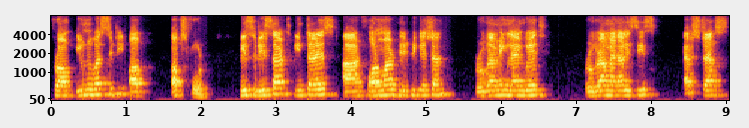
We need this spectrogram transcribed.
from University of Oxford. His research interests are formal verification, programming language, program analysis, abstracts,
